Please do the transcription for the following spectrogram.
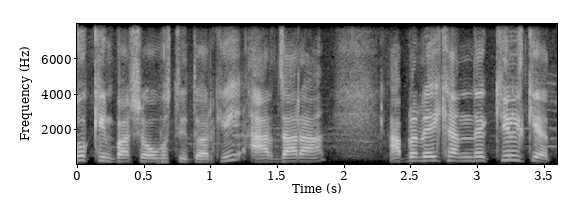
দক্ষিণ পাশে অবস্থিত আর কি। আর যারা আপনার এইখান থেকে কিলকেত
